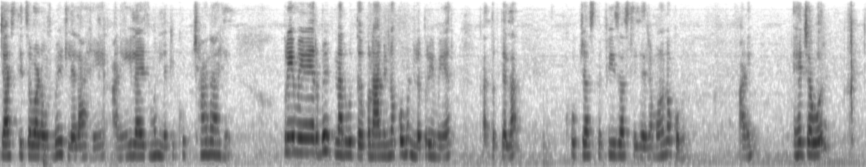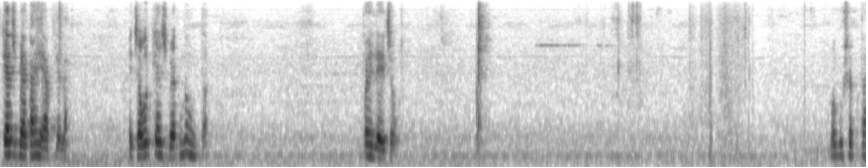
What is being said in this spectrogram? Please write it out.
जास्तीचं वाढवून भेटलेलं आहे. आणि इलाईट म्हणलं की खूप छान आहे. प्रीमियर भेटणार होतं पण आम्ही नको म्हणलं प्रीमियर का तर त्याला खूप जास्त फीज असते त्याच्यामुळं नको म्हणलं. आणि ह्याच्यावर कॅशबॅक आहे आपल्याला. ह्याच्यावर कॅशबॅक नव्हता. पहिल्या ह्याच्यावर. बघू शकता.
